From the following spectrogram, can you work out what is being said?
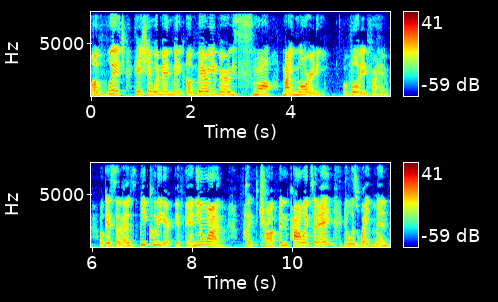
of which Haitian women make a very very small minority voted for him. Okay so let's be clear. If anyone put Trump in power today it was white men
